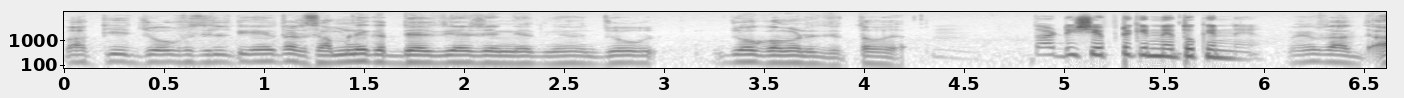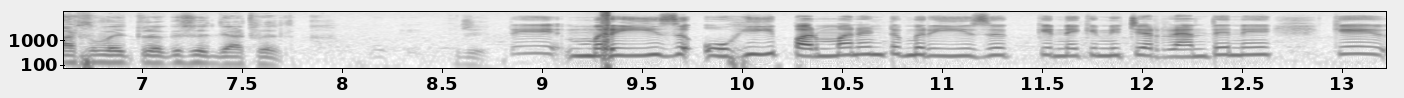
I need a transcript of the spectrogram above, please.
ਬਾਕੀ ਜੋ ਫੈਸਿਲਿਟੀਆਂ ਤੁਹਾਡੇ ਸਾਹਮਣੇ ਗੱਦੇ ਦੀਆਂ ਚੰਗੀਆਂ ਦੀਆਂ ਜੋ ਜੋ ਗਵਰਨਮੈਂਟ ਨੇ ਦਿੱਤਾ ਹੋਇਆ। ਤੁਹਾਡੀ ਸ਼ਿਫਟ ਕਿੰਨੇ ਤੋਂ ਕਿੰਨੇ ਆ? ਮੈਂ ਰਾਤ 8 ਵਜੇ ਤੋਂ ਲੈ ਕੇ ਸਵੇਰੇ 8 ਵਜੇ ਤੱਕ। ਤੇ ਮਰੀਜ਼ ਉਹੀ ਪਰਮਨੈਂਟ ਮਰੀਜ਼ ਕਿੰਨੇ ਕਿੰਨੇ ਚਿਰ ਰਹਿੰਦੇ ਨੇ ਕਿ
